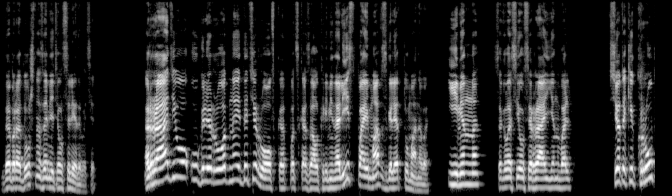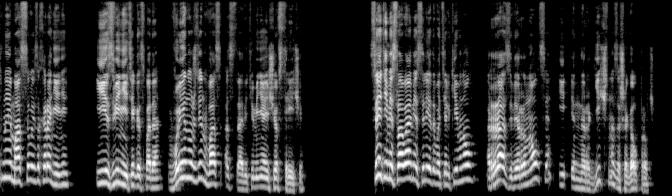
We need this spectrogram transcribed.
добродушно заметил следователь. Радиоуглеродная датировка, подсказал криминалист, поймав взгляд Туманова. Именно, согласился Райенвальд. Все-таки крупное массовое захоронение. И извините, господа, вынужден вас оставить, у меня еще встречи. С этими словами следователь кивнул, развернулся и энергично зашагал прочь.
